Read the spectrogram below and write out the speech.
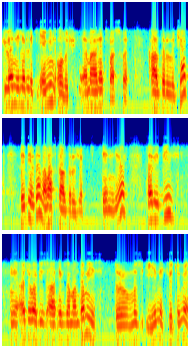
güvenilirlik, emin oluş, emanet vasfı kaldırılacak ve bir de namaz kaldırılacak deniliyor. Tabi biz, e, acaba biz ahir zamanda mıyız? Durumumuz iyi mi, kötü mü?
